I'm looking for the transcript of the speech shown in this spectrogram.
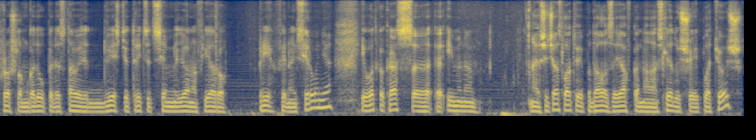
в прошлом году предоставили 237 миллионов евро при финансировании. И вот как раз э, именно э, Сейчас Латвия подала заявку на следующий платеж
